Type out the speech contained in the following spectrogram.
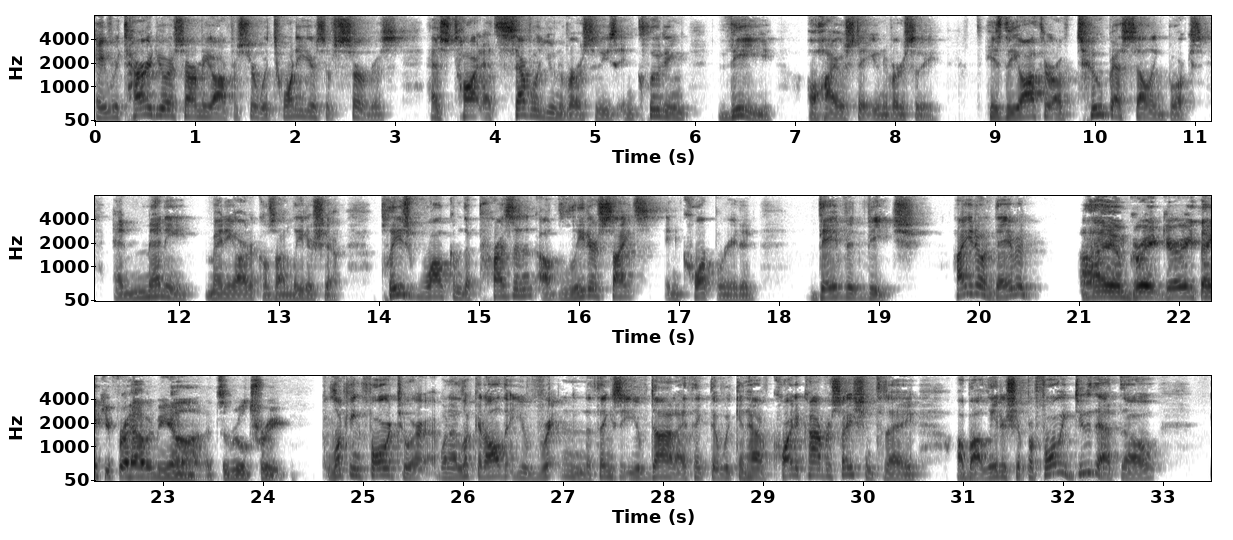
A retired U.S. Army officer with 20 years of service has taught at several universities, including the Ohio State University. He's the author of two best selling books and many, many articles on leadership. Please welcome the president of Leader Leadersights Incorporated, David Veech. How you doing, David? I am great, Gary. Thank you for having me on. It's a real treat. Looking forward to it. When I look at all that you've written and the things that you've done, I think that we can have quite a conversation today about leadership. Before we do that, though,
